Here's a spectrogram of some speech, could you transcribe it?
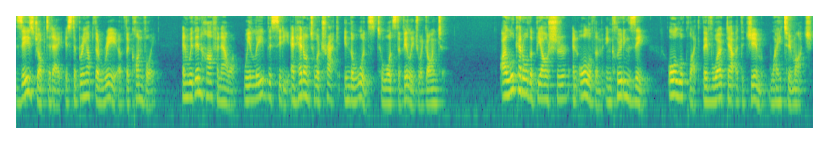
Z's job today is to bring up the rear of the convoy, and within half an hour, we leave the city and head onto a track in the woods towards the village we're going to. I look at all the Biao Shi, and all of them, including Z, all look like they've worked out at the gym way too much.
